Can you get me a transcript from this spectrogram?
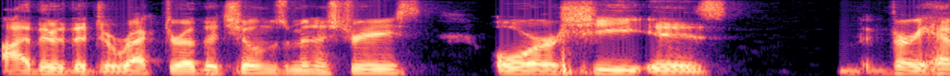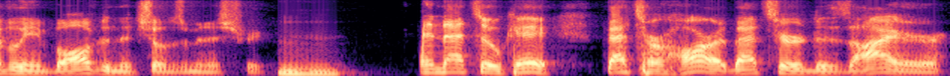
either the director of the children's ministries or she is very heavily involved in the children's ministry. Mm-hmm. And that's okay. That's her heart. That's her desire.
